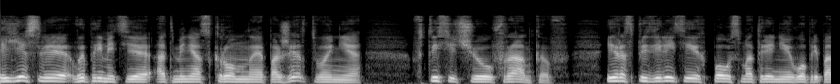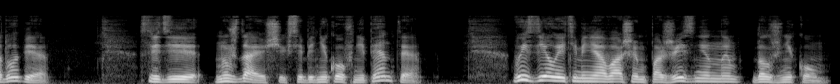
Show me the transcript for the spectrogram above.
«И если вы примете от меня скромное пожертвование в тысячу франков и распределите их по усмотрению его преподобия, среди нуждающихся бедняков Непенте, вы сделаете меня вашим пожизненным должником.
